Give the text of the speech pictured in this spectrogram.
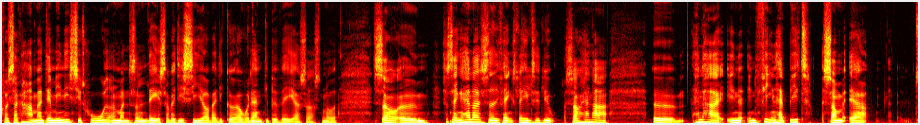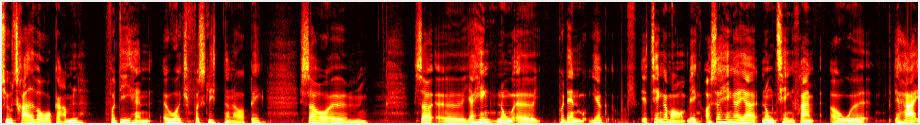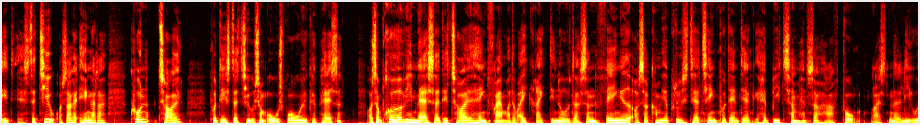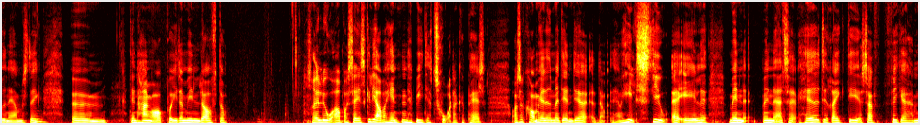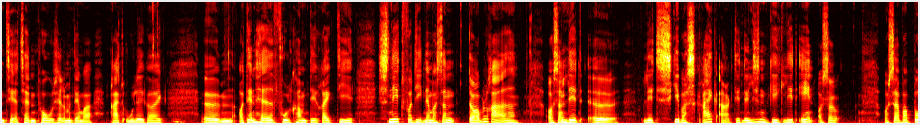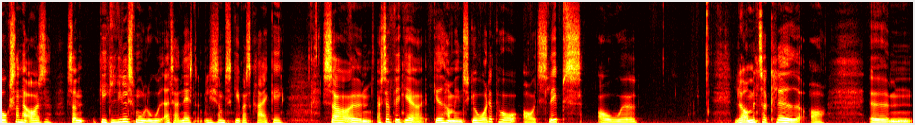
for så har man dem inde i sit hoved, og man sådan læser, hvad de siger, og hvad de gør, og hvordan de bevæger sig og sådan noget. Så, øh, så tænker jeg, han har siddet i fængsel hele sit liv, så han har, øh, han har en, en fin habit, som er 20-30 år gammel, fordi han er jo ikke forslidt den op. Ikke? Så, øh, så øh, jeg hængte nogle... Øh, på den, jeg, jeg tænker mig om, ikke? og så hænger jeg nogle ting frem, og øh, jeg har et stativ, og så hænger der kun tøj på det stativ, som Ove Sprogø kan passe. Og så prøvede vi en masse af det tøj, jeg hængte frem, og der var ikke rigtig noget, der sådan fængede. Og så kom jeg pludselig til at tænke på den der habit, som han så har haft på resten af livet nærmest. Ikke? Mm. Øhm, den hang op på et af mine lofter. Så jeg løb op og sagde, jeg skal lige op og hente en habit, jeg tror, der kan passe. Og så kom jeg ned med den der, der var helt stiv af alle, men, men altså havde det rigtige, og så fik jeg ham til at tage den på, selvom den var ret ulækker, ikke? Mm. Øhm, og den havde fuldkommen det rigtige snit, fordi den var sådan dobbeltradet, og sådan lidt, øh, lidt skibberskræk-agtigt. Den ligesom gik lidt ind, og så, og så var bukserne også sådan, gik en lille smule ud, altså næsten ligesom skibberskræk, ikke? Så, øh, og så fik jeg givet ham en skjorte på, og et slips, og øh, lommetørklæde, og, øh,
